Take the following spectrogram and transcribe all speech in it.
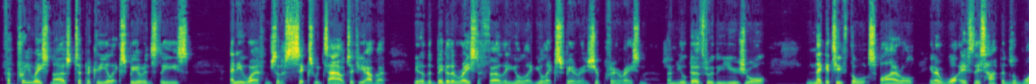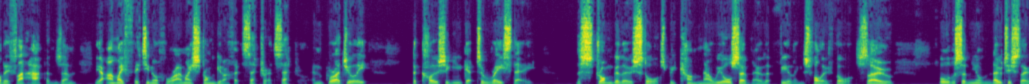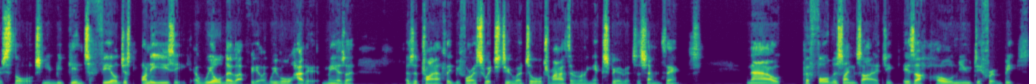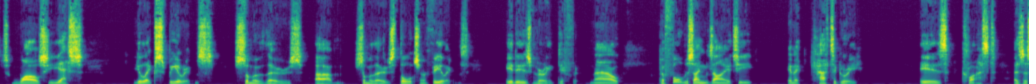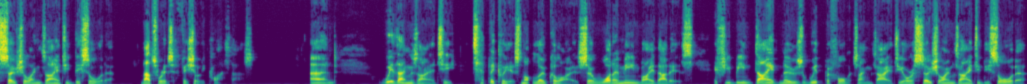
For pre race nerves, typically you'll experience these anywhere from sort of six weeks out. If you have a, you know, the bigger the race, the further you'll you'll experience your pre race nerves, and you'll go through the usual negative thought spiral. You know, what if this happens, and what if that happens, and yeah, am I fit enough, or am I strong enough, etc., etc. And gradually, the closer you get to race day, the stronger those thoughts become. Now, we also know that feelings follow thoughts. So all of a sudden, you'll notice those thoughts and you begin to feel just uneasy. And we all know that feeling. We've all had it. Me as a as a triathlete before I switched to uh, to ultramarathon running experience the same things. Now, performance anxiety is a whole new different beast. Whilst yes, you'll experience some of those um, some of those thoughts and feelings it is very different. Now, performance anxiety in a category is classed as a social anxiety disorder. That's what it's officially classed as. And with anxiety, typically it's not localized. So, what I mean by that is if you've been diagnosed with performance anxiety or a social anxiety disorder,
